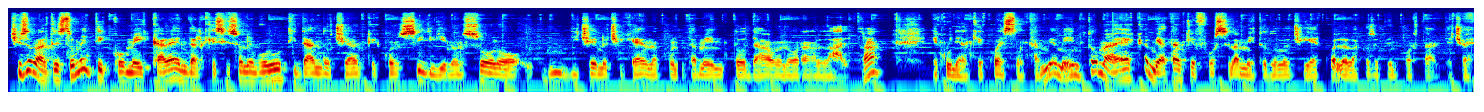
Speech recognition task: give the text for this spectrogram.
Ci sono altri strumenti come i calendar che si sono evoluti dandoci anche consigli, non solo dicendoci che è un appuntamento da un'ora all'altra e quindi anche questo è un cambiamento, ma è cambiata anche forse la metodologia e quella è la cosa più importante, cioè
